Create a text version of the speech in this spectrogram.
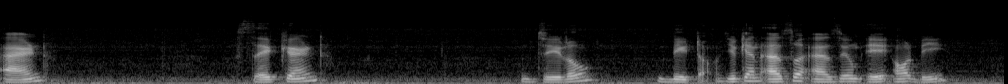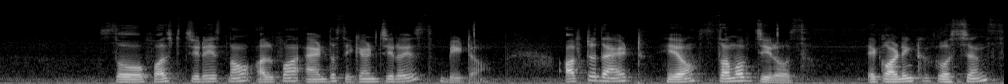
And second 0 beta. You can also assume a or b so first 0 is now alpha and the second 0 is beta. After that here sum of zeros. According to questions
